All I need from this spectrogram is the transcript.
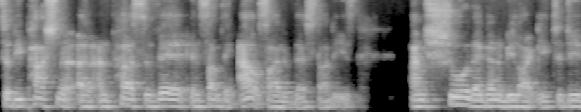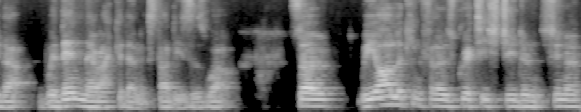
to be passionate and, and persevere in something outside of their studies, I'm sure they're going to be likely to do that within their academic studies as well. So we are looking for those gritty students. You know,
